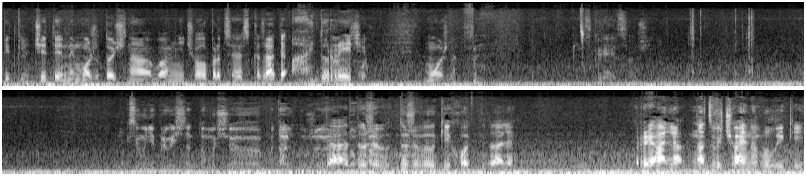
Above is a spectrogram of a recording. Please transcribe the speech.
підключити. Не можу точно вам нічого про це сказати. Ай, до речі, можна. Ускоряється взагалі. Максиму непривично, тому що педаль дуже Да, довга. дуже, дуже великий ход педалі. Реально, надзвичайно великий.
